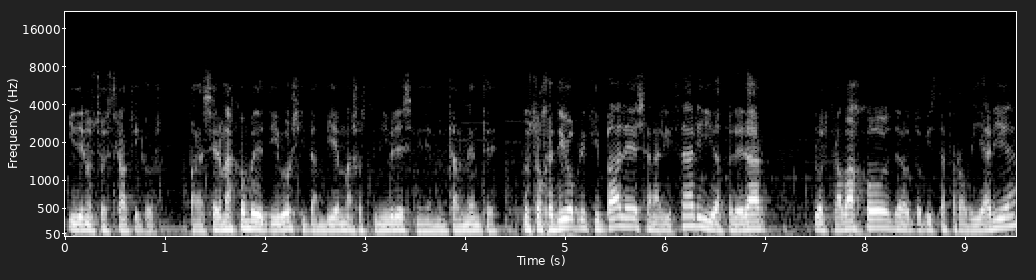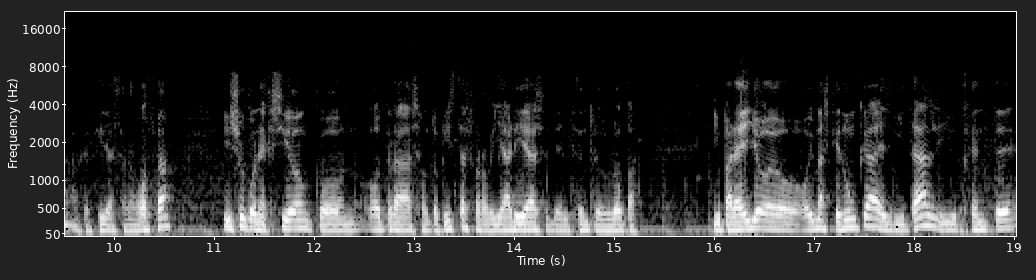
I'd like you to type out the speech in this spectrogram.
y de nuestros tráficos para ser más competitivos y también más sostenibles medioambientalmente. Nuestro objetivo principal es analizar y acelerar los trabajos de la autopista ferroviaria Algeciras-Zaragoza y su conexión con otras autopistas ferroviarias del centro de Europa. Y para ello, hoy más que nunca, es vital y urgente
